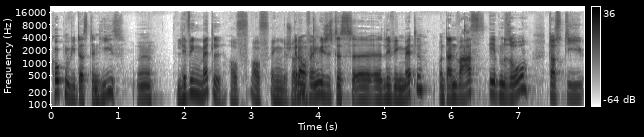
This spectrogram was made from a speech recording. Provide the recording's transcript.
Gucken, wie das denn hieß. Äh, Living Metal auf, auf Englisch, oder? Genau, auf Englisch ist das äh, Living Metal. Und dann war es eben so, dass die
